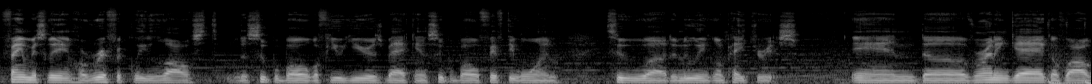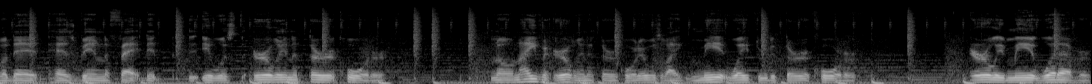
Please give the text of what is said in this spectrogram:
famously and horrifically lost the Super Bowl a few years back in Super Bowl 51 to uh, the New England Patriots. And the running gag of all of that has been the fact that it was early in the third quarter. No, not even early in the third quarter. It was like midway through the third quarter, early, mid, whatever.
